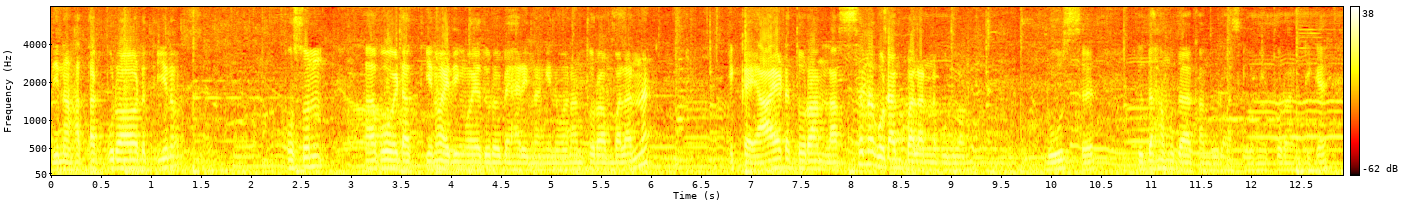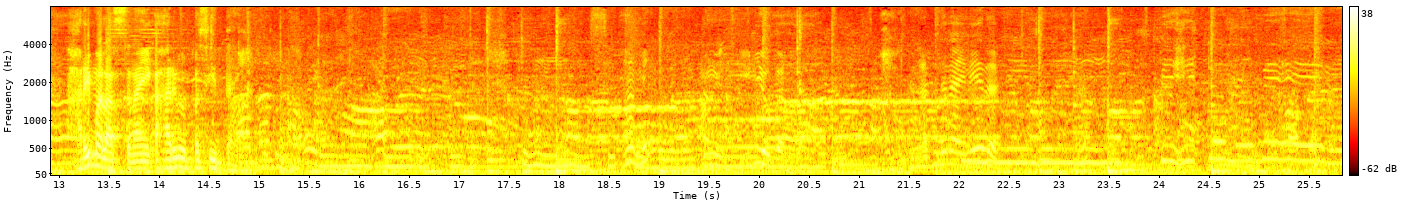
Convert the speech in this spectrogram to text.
දින හතක් පුරාවට තියෙනවා. පොසොන් පොයටත් තියෙනවා. ඉතින් ඔය දුර බැහැරින් නම් එනවා නම් තොරන් බලන්න. එක යායට තොරන් ලස්සන ගොඩක් බලන්න පුළුවන්. බූස්ස යුද හමුදා කඳුර අසල මේ තොරන් ටික හරිම ලස්සනයි. ඒක හරිම ප්‍රසිද්ධයි. වීඩියෝ කරනවා ඇත්තනයි නේද පිහිටම වේවා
